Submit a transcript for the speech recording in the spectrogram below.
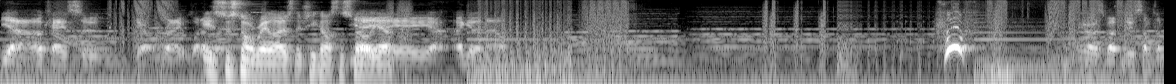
Yeah, okay, so... Yeah, right, whatever. It's just not realized that she cast the Yeah, spell yeah, yet. yeah, yeah, yeah, I get it now. I was about to do something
